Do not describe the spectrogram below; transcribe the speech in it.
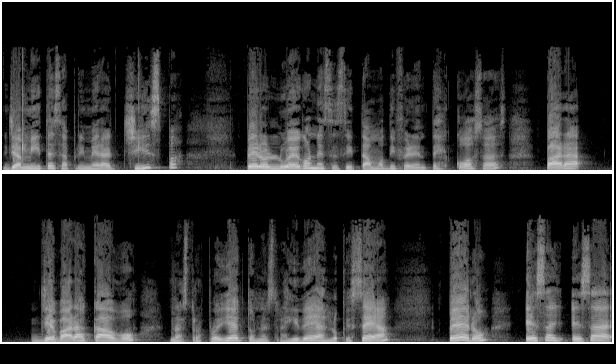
llamita, esa primera chispa, pero luego necesitamos diferentes cosas para llevar a cabo nuestros proyectos, nuestras ideas, lo que sea, pero esa, esa,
